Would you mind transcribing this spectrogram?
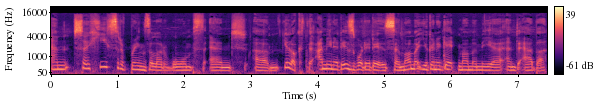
And so he sort of brings a lot of warmth and um, you look, I mean, it is what it is. So Mama, you're going to get Mamma Mia and ABBA,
